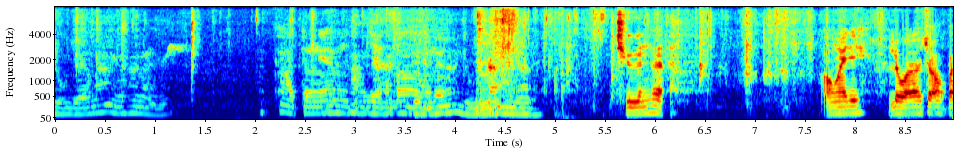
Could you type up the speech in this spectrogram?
ยุงเยอะมากเลยข้างในอากาศตรงเนี้ยมันเย็นมากยุงเลเลยยนะยุงกัดเนี่ยชื้นเลยเอาไงดีหรือว่าเราจะออกไป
